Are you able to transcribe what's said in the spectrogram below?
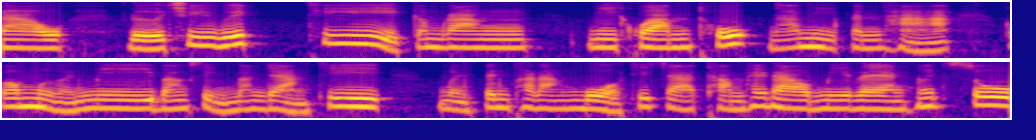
เรา หรือชีวิตที่กำลังมีความทุกข์นะมีปัญหาก็เหมือนมีบางสิ่งบางอย่างที่เหมือนเป็นพลังบวกที่จะทำให้เรามีแรงฮึดสู้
